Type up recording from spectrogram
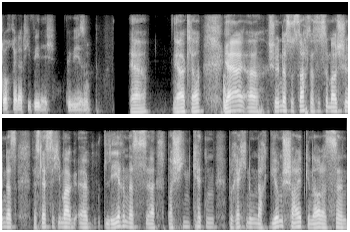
doch relativ wenig gewesen. Ja, ja, klar. Ja, äh, schön, dass du es sagst. Das ist immer schön, dass das lässt sich immer äh, gut lehren. Das ist äh, Maschinenkettenberechnung nach Girmscheid. Genau, das ist ein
